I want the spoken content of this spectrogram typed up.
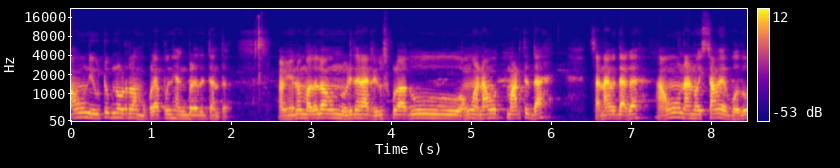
ಅವ್ನು ಯೂಟ್ಯೂಬ್ ನೋಡ್ರಲ್ಲ ಮುಕ್ಳಪ್ಪನ ಹೆಂಗೆ ಬೆಳೆದೈತೆ ಅಂತ. ಅವೇನೋ ಮೊದಲು ಅವ್ನು ನೋಡಿದ ನಾ ರೀಲ್ಸ್ಗಳು ಅದು ಅವನು ಅನಾಹುತ್ ಮಾಡ್ತಿದ್ದ ಸಣ್ಣವಿದ್ದಾಗ. ಅವನು ನಾನು ವಯಸ್ಸಾವ ಇರ್ಬೋದು,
